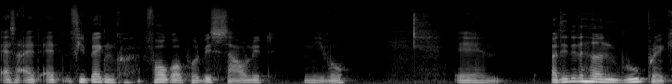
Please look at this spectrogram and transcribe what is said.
altså at, at feedbacken foregår på et vist savligt niveau. Øh, og det er det, der hedder en rubric.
